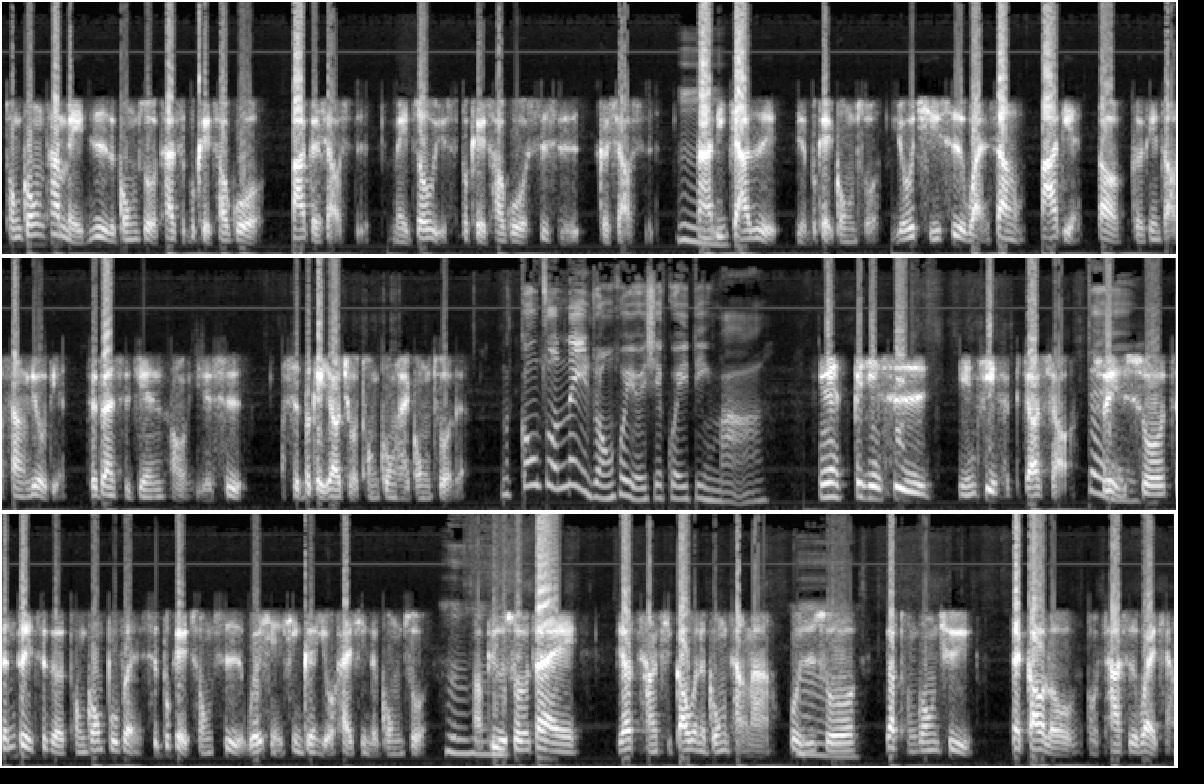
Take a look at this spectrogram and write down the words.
童工他每日的工作他是不可以超过八个小时，每周也是不可以超过四十个小时。嗯，那例假日也不可以工作，尤其是晚上八点到隔天早上六点这段时间哦，也是是不可以要求童工来工作的。那工作内容会有一些规定吗？因为毕竟是年纪比较小，所以说针对这个童工部分是不可以从事危险性跟有害性的工作。嗯，啊，比如说在。比较长期高温的工厂啦，或者是说要童工去在高楼哦擦拭外墙，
